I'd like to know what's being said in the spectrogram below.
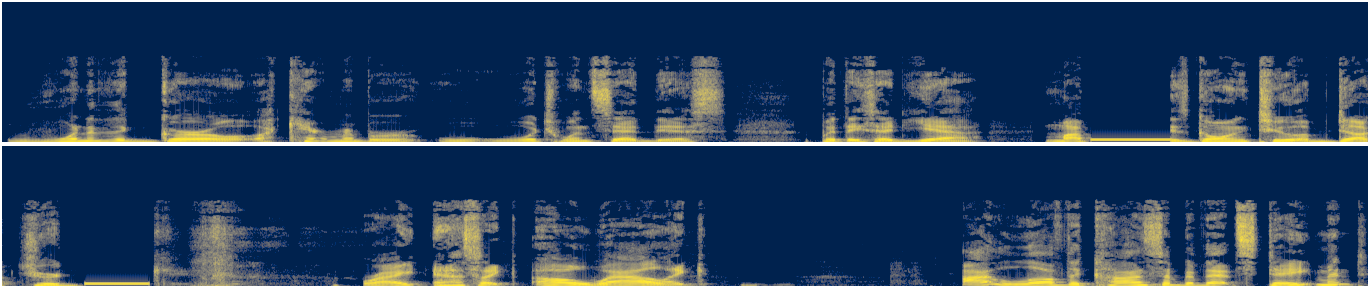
one of the girl, I can't remember which one said this, but they said, "Yeah, my is going to abduct your dick," right? And I was like, "Oh wow!" Like, I love the concept of that statement,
